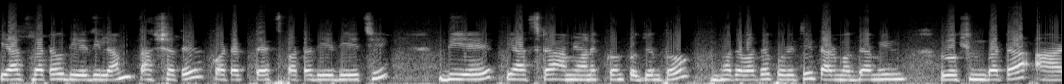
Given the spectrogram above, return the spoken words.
পেঁয়াজ বাটাও দিয়ে দিলাম। তার সাথে কটা তেজপাতা দিয়ে দিয়েছি। দিয়ে পেঁয়াজটা আমি অনেকক্ষণ পর্যন্ত ভাজা ভাজা করেছি। তার মধ্যে আমি রসুন বাটা আর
